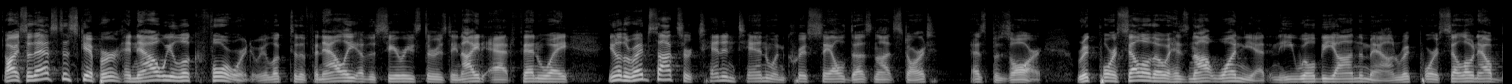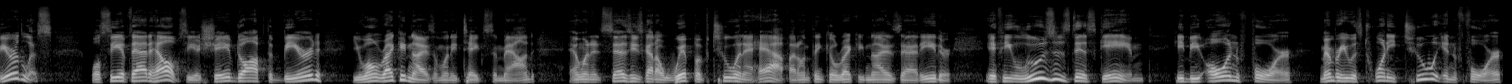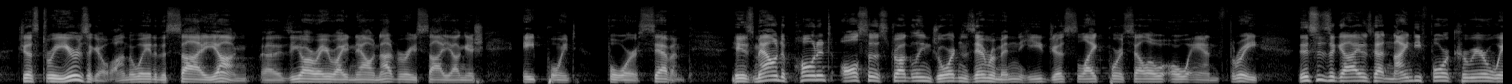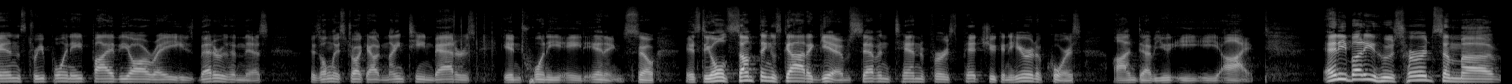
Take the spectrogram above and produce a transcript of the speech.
All right, so that's the skipper, and now we look forward. We look to the finale of the series Thursday night at Fenway. You know, the Red Sox are 10 and 10 when Chris Sale does not start. That's bizarre. Rick Porcello, though, has not won yet, and he will be on the mound. Rick Porcello now beardless. We'll see if that helps. He has shaved off the beard. You won't recognize him when he takes the mound. And when it says he's got a whip of two and a half, I don't think you'll recognize that either. If he loses this game, he'd be 0 4. Remember, he was 22 in 4 just three years ago on the way to the Cy Young. Uh, ERA right now, not very Cy Youngish, 8.47. His mound opponent also struggling, Jordan Zimmermann. He, just like Porcello, 0 and 3. This is a guy who's got 94 career wins, 3.85 ERA. He's better than this. Has only struck out 19 batters in 28 innings. So it's the old something's got to give. 7 first pitch. You can hear it, of course, on WEEI. Anybody who's heard some uh,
